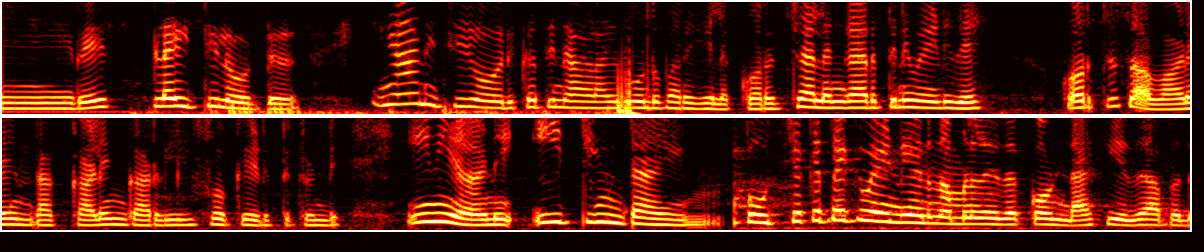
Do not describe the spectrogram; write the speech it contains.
നേരെ പ്ലേറ്റിലോട്ട്. ഞാൻ ഇച്ചിരി ഒരുക്കത്തിന്റെ ആളായതുകൊണ്ട് പറയില്ല കുറച്ച് അലങ്കാരത്തിന് വേണ്ടി ദേ കുറച്ച് സവാളയും തക്കാളിയും കറി ലീഫും ഒക്കെ എടുത്തിട്ടുണ്ട്. ഇനിയാണ് ഈറ്റിംഗ് ടൈം അപ്പോൾ ഉച്ചക്കത്തേക്ക് വേണ്ടിയാണ് നമ്മൾ ഇതൊക്കെ ഉണ്ടാക്കിയത്. അപ്പോൾ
